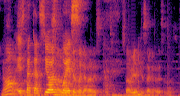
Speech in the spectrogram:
¿no? Esta canción, sabía pues... Que es agarrar esa canción. Sabía que es agarrar esa canción.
